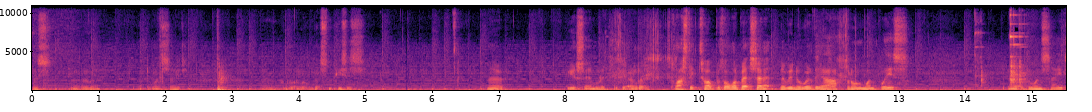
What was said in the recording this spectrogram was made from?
this out of the way, put that to one side. And put a little bits and pieces. Now, reassembly. We get our little plastic tub with all our bits in it. Now we know where they are. They're all in one place. Put it to one side.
